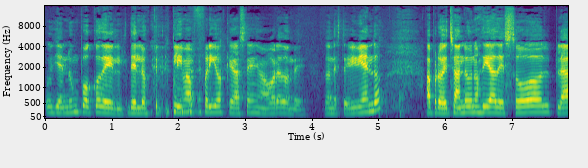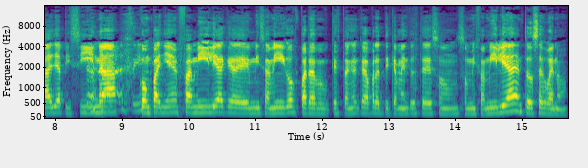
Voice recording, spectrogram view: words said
huyendo un poco del- de los cl- climas fríos que hacen ahora donde, donde estoy viviendo, aprovechando unos días de sol, playa, piscina, Sí. compañía en familia, que mis amigos para que están acá prácticamente ustedes son, son mi familia, entonces bueno,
